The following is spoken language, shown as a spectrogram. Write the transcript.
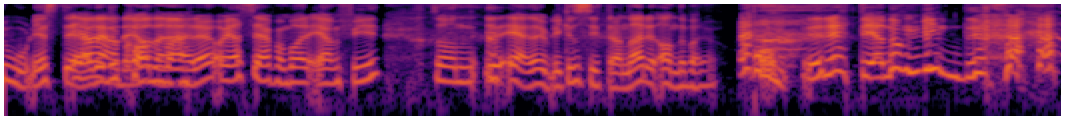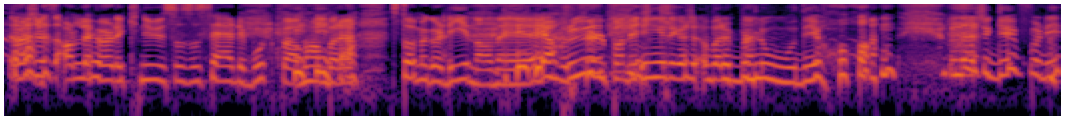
rolige stedet Ja, ja, du kan være. Og jeg ser for meg bare én fyr. Sånn, I det ene øyeblikket så sitter han der, i det andre bare bom! Rett gjennom vinduet! Det var ikke hvis alle hører det knuse, og så ser de bort på ham, han bare står med gardinene i full panikk. Og bare blodig hånd. Men det er så gøy, fordi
